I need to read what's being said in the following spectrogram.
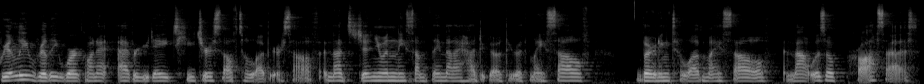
really really work on it every day teach yourself to love yourself and that's genuinely something that i had to go through with myself learning to love myself. And that was a process.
